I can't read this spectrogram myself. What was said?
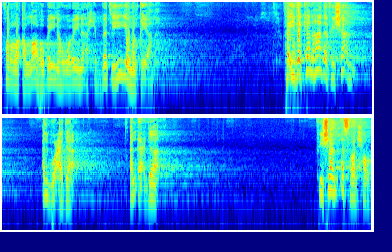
فرق الله بينه وبين أحبته يوم القيامة. فإذا كان هذا في شأن البعداء الأعداء في شأن أسرى الحرب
